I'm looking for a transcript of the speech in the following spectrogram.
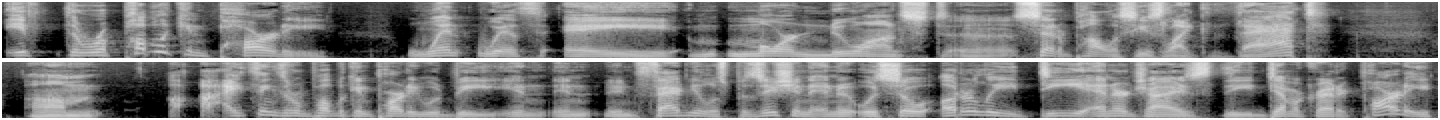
if the Republican Party went with a more nuanced uh, set of policies like that, um, I think the Republican Party would be in, in, in fabulous position, and it would so utterly de-energize the Democratic Party,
